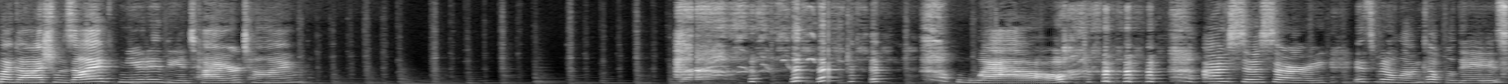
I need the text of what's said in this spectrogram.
my gosh, was I muted the entire time? wow. I'm so sorry. It's been a long couple days.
